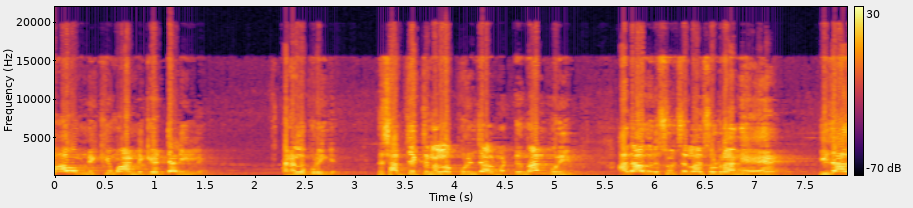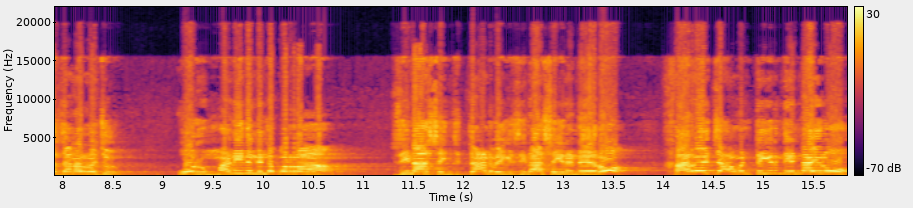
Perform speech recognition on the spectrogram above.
பாவம் நிக்குமான்னு கேட்டால் இல்லை. நல்லா புரியுங்க. இந்த சப்ஜெக்ட் நல்லா புரிஞ்சால் மட்டும்தான் புரியும். அதாவது ரசூல் ஸல்லல்லாஹு சொல்றாங்க இதா ஜன ரஜுல். ஒரு மனிதன் என்ன பண்றான்? ஜினா செஞ்சுட்டான் வைங்க ஜினா செய்யற நேரம் ஹரஜ் அவன்கிட்ட இருந்து என்ன ஆயிரும்?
